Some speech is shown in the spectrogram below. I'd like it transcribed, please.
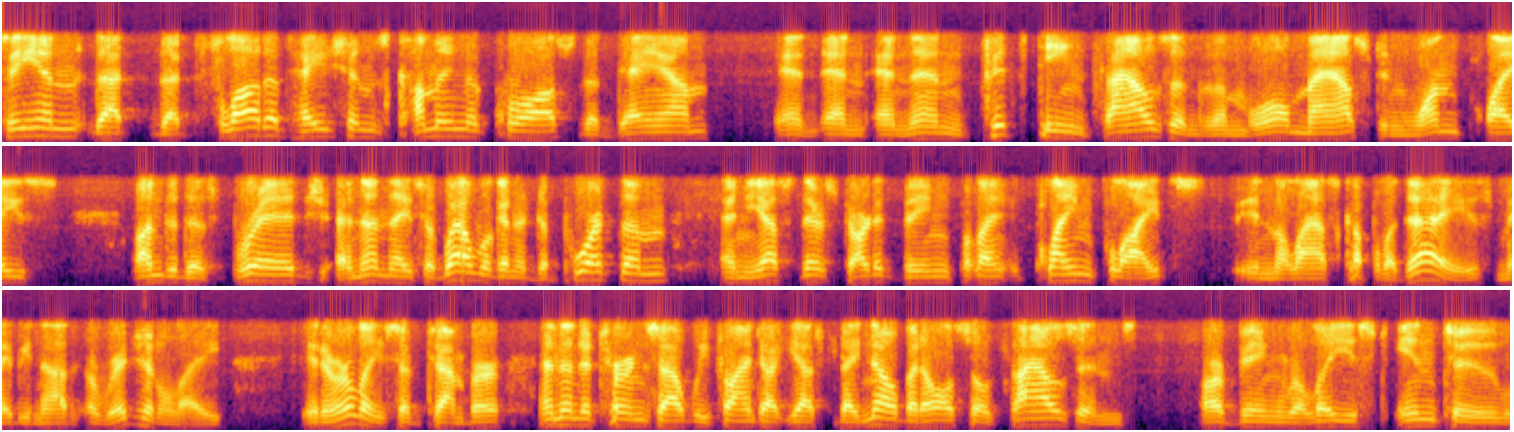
seeing that that flood of Haitians coming across the dam and and and then 15,000 of them all massed in one place under this bridge, and then they said, well, we're going to deport them. And yes, there started being plane flights in the last couple of days, maybe not originally in early September. And then it turns out we find out yesterday, no, but also thousands are being released into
